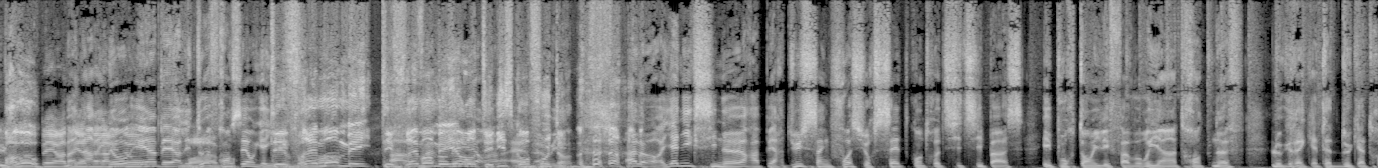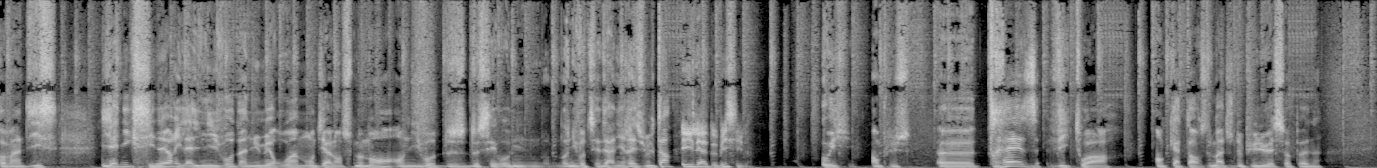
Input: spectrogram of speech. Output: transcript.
Hugo Bravo. Humbert, Manarino Manarino. et Humbert, les deux. Français ont gagné. T'es tournois. vraiment, mais Ah, vraiment, meilleur en tennis Eh qu'en ben foot. oui. hein. Alors, Yannick Sinner a perdu 5 fois sur 7 contre Tsitsipas et pourtant il est favori à 1,39. Le grec est à 2,90. Yannick Sinner, il a le niveau d'un numéro 1 mondial en ce moment, en niveau de, de ses, au, au niveau de ses derniers résultats. Et il est à domicile. Oui, en plus. Euh, 13 victoires en 14 matchs depuis l'US Open.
